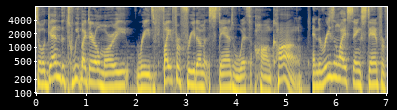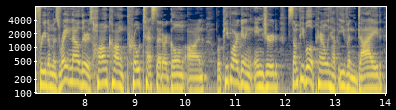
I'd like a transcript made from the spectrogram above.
So again, the tweet by Daryl Morey reads, fight for freedom, stand with Hong Kong. And the reason why it's saying stand for freedom is right now there is Hong Kong protests that are going on where people are getting injured. Some people apparently have even died.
